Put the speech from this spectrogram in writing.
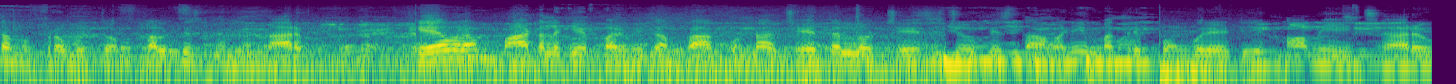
తమ ప్రభుత్వం కల్పిస్తుందన్నారు. కేవలం మాటలకే పరిమితం కాకుండా చేతల్లో చేసి చూపిస్తామని మంత్రి పొంగులేటి హామీ ఇచ్చారు.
